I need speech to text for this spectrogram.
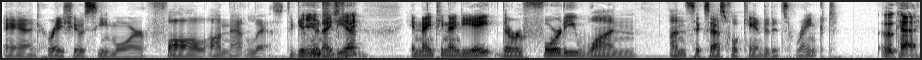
and Horatio Seymour fall on that list. To give you an idea, in 1998 there were 41 unsuccessful candidates ranked Okay.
